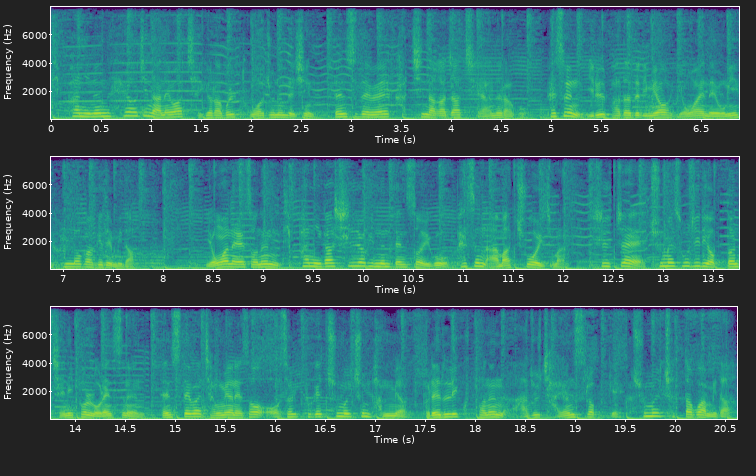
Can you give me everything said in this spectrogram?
티파니는 헤어진 아내와 재결합을 도와주는 대신 댄스 대회에 같이 나가자 제안을 하고 펫은 이를 받아들이며 영화의 내용이 흘러가게 됩니다. 영화 내에서는 티파니가 실력 있는 댄서이고 펫은 아마추어이지만 실제 춤에 소질이 없던 제니퍼 로렌스는 댄스 대회 장면에서 어설프게 춤을 춘 반면 브래들리 쿠퍼는 아주 자연스럽게 춤을 췄다고 합니다.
